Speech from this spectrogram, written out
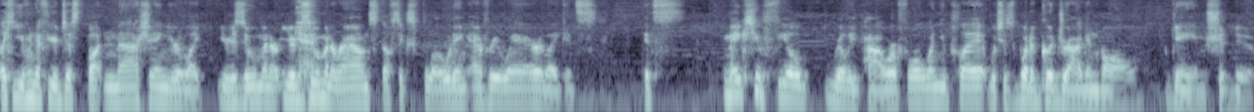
Like even if you're just button mashing, you're like you're zooming, you're Yeah. zooming around, stuff's exploding everywhere. Like it's it's makes you feel really powerful when you play it, which is what a good Dragon Ball game should do.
